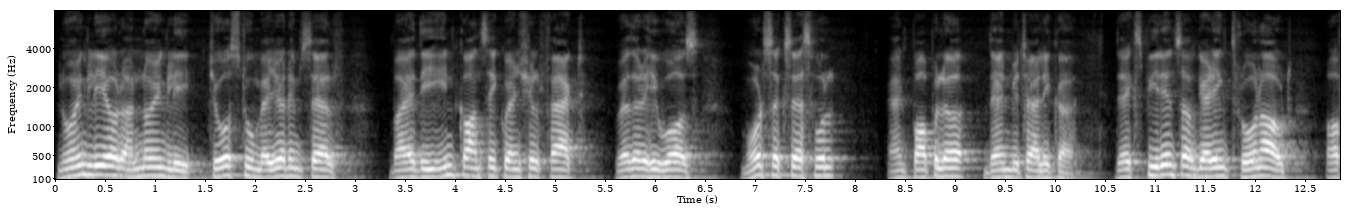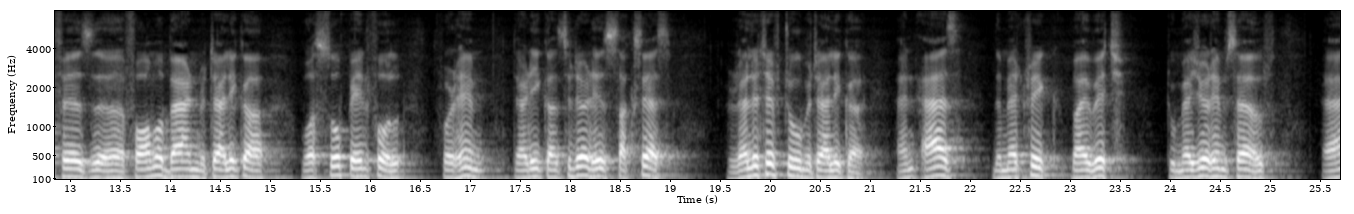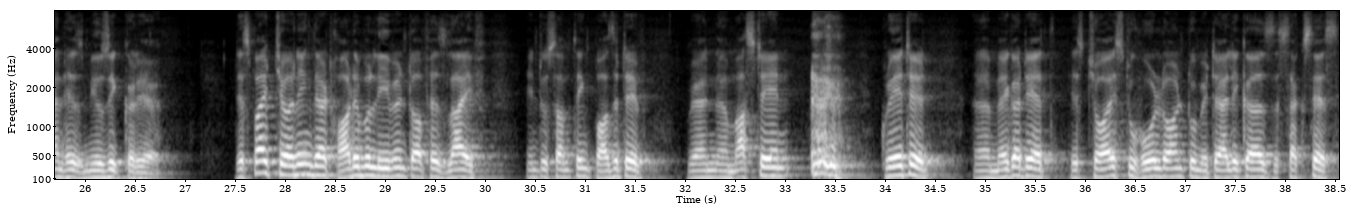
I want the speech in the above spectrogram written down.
knowingly or unknowingly, chose to measure himself by the inconsequential fact whether he was more successful and popular than Metallica. The experience of getting thrown out of his uh, former band Metallica was so painful for him that he considered his success relative to Metallica and as the metric by which to measure himself and his music career. Despite turning that horrible event of his life into something positive when uh, Mustaine created uh, Megadeth, his choice to hold on to Metallica's success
